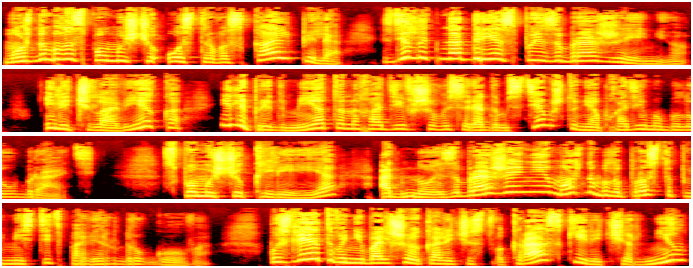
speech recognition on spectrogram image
можно было с помощью острого скальпеля сделать надрез по изображению или человека, или предмета, находившегося рядом с тем, что необходимо было убрать. С помощью клея одно изображение можно было просто поместить поверх другого. После этого небольшое количество краски или чернил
